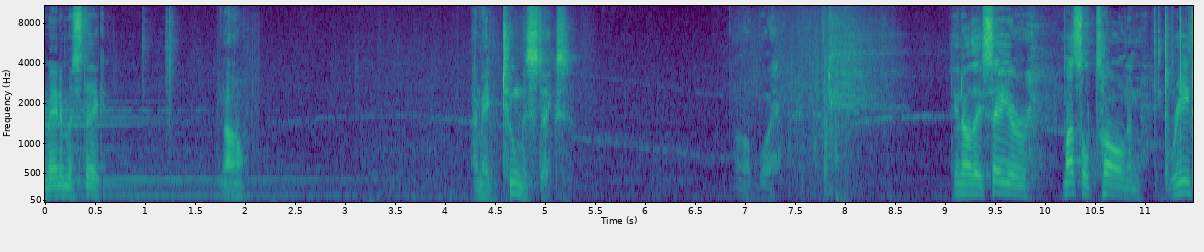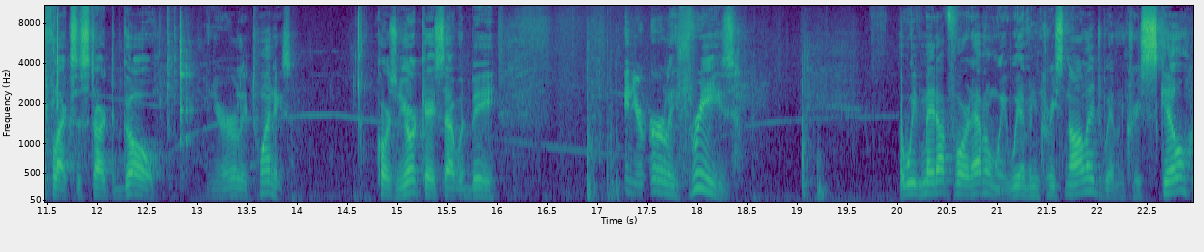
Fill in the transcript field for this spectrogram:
I made a mistake. No. I made two mistakes. Oh, boy. You know, they say your muscle tone and reflexes start to go in your early 20s. Of course, in your case, that would be in your early threes. But we've made up for it, haven't we? We have increased knowledge, we have increased skill.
